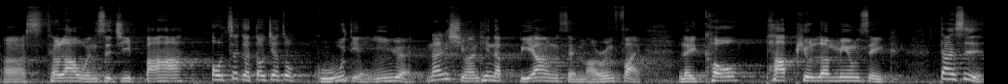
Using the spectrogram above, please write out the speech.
呃斯特拉文斯基、巴哈，哦，这个都叫做古典音乐。那你喜欢听的 Beyonce、Maroon Five。They call popular music，但是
